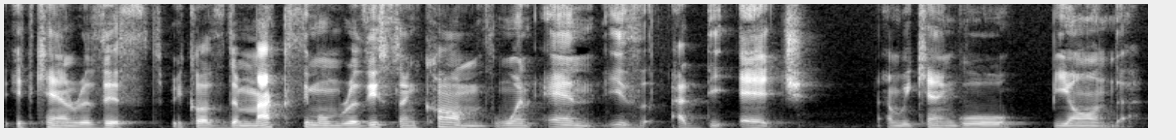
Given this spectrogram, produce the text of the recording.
it can resist because the maximum resistance comes when n is at the edge and we can't go beyond that.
